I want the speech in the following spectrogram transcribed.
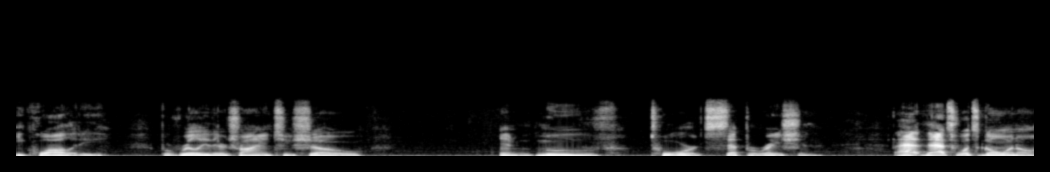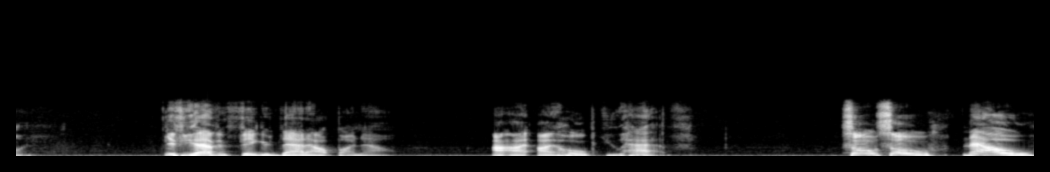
equality, but really they're trying to show and move towards separation. That, that's what's going on. If you haven't figured that out by now, I, I, I hope you have. So so now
